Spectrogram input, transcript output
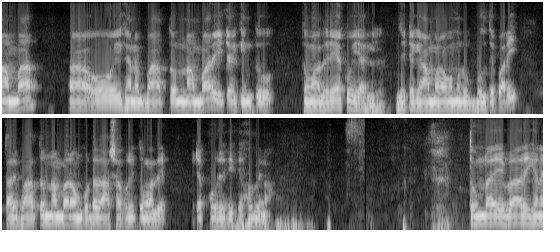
নাম্বার ও এখানে বাহাত্তর নাম্বার, এটা কিন্তু তোমাদের একই আর কি, যেটাকে আমরা অনুরূপ বলতে পারি। তাহলে বাহাত্তর নাম্বার অঙ্কটা আশা করি তোমাদের এটা করে দিতে হবে না। তোমরা এবার এখানে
